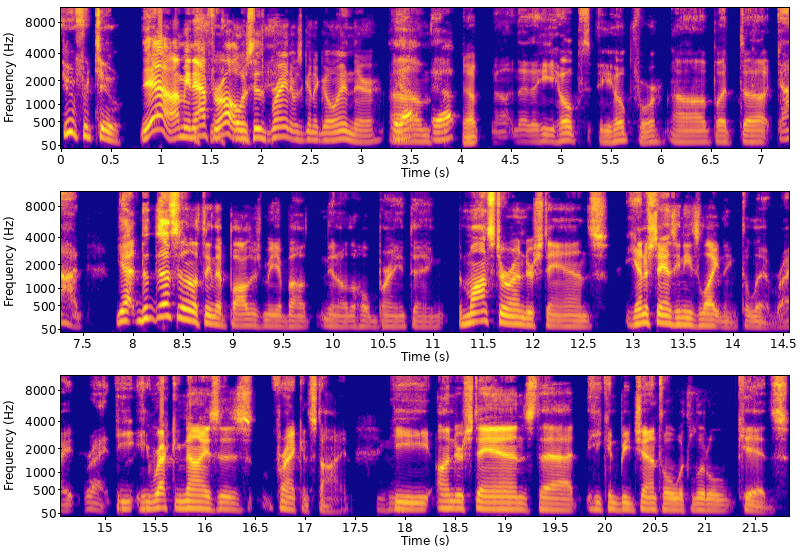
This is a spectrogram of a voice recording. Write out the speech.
Two for two. yeah I mean after all it was his brain that was going to go in there Yeah, um yeah. uh, that he hoped he hoped for uh but uh god Yeah, th- that's another thing that bothers me about you know the whole brain thing. The monster understands. He understands he needs lightning to live, right? Right. He he recognizes Frankenstein. Mhm. He understands that he can be gentle with little kids,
